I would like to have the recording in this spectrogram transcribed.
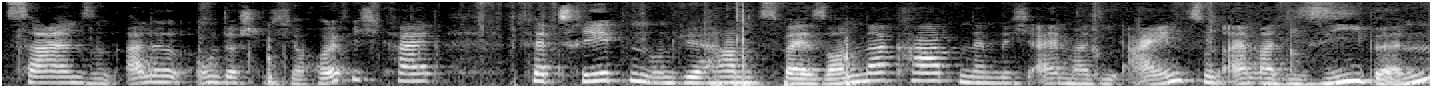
Zahlen sind alle unterschiedlicher Häufigkeit vertreten und wir haben zwei Sonderkarten, nämlich einmal die 1 und einmal die 7.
